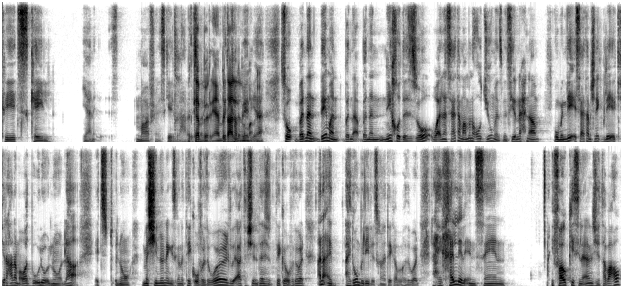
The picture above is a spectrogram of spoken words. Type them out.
create scale يعني ما بعرف شو يعني scale بالعربي. بتكبر يعني بتعلم so, بدنا دائما بدنا بدنا ناخذ الذوق وقلنا ساعتها ما بنعود humans بنصير نحن وبنلاقي ساعتها مشان هيك بلاقي كثير عالم اوقات بيقولوا إنه لا it's إنه machine learning is gonna take over the world و artificial intelligence take over the world أنا I don't believe it's gonna take over the world رح يخلي الإنسان ي focus ال energy تبعه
